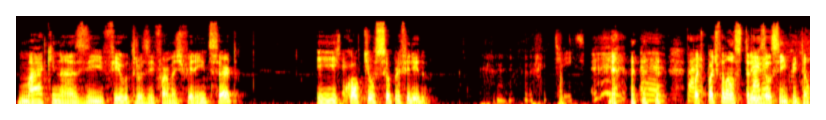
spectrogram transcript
máquinas e filtros e formas diferentes, certo? E Certo. qual que é o seu preferido? Difícil. É, Pode, pode falar uns três parece- ou cinco, então.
